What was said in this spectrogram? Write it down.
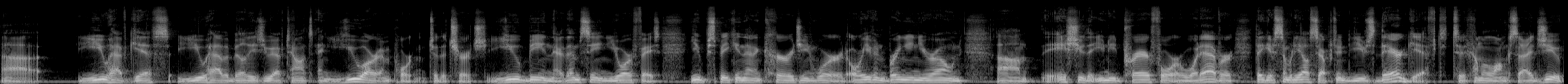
Uh, you have gifts, you have abilities, you have talents, and you are important to the church. You being there, them seeing your face, you speaking that encouraging word, or even bringing your own um, issue that you need prayer for, or whatever. They give somebody else the opportunity to use their gift to come alongside you.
